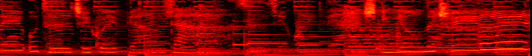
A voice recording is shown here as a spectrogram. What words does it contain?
礼物自己会表达，心有灵犀的语言，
